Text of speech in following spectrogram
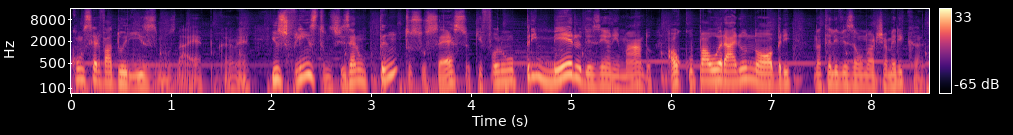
conservadorismos da época, né? E os Flintstones fizeram tanto sucesso que foram o primeiro desenho animado a ocupar horário nobre na televisão norte-americana.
